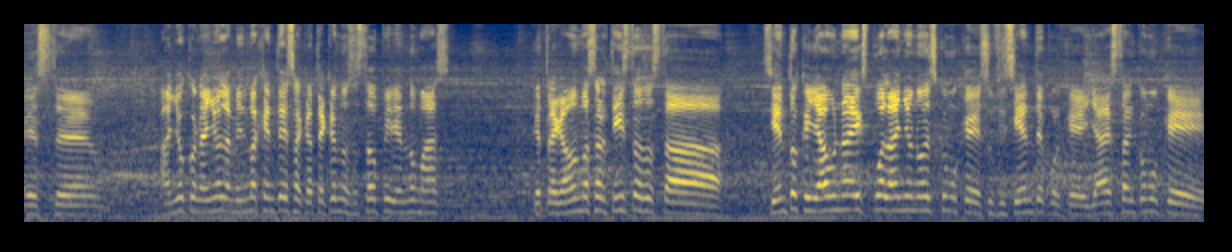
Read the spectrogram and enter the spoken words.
Este, año con año la misma gente de Zacatecas nos ha estado pidiendo más, que traigamos más artistas hasta... Siento que ya una expo al año no es como que suficiente porque ya están como que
